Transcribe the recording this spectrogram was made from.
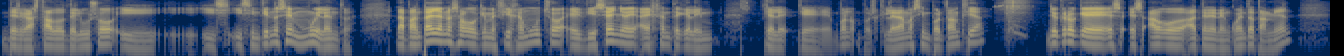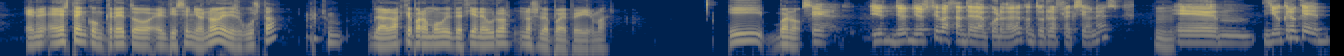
desgastados del uso y- y- y sintiéndose muy lentos. La pantalla no es algo que me fije mucho, el diseño hay, hay gente que le, que le- que, bueno, pues que le da más importancia. Yo creo que es, es algo a tener en cuenta también. En, en este en concreto, el diseño no me disgusta. La verdad es que para un móvil de 100 euros no se le puede pedir más. Y bueno, Sí, yo, yo- yo estoy bastante de acuerdo ¿eh? con tus reflexiones. mm, Em, yo creo que,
